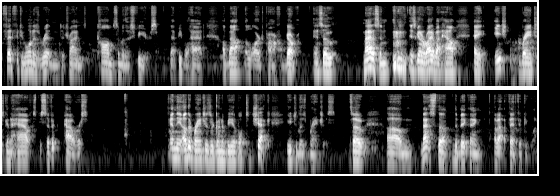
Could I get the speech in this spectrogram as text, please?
Fed 51 is written to try and calm some of those fears that people had about the large, powerful government. And so Madison is going to write about how, hey, each branch is going to have specific powers, and the other branches are going to be able to check each of those branches. So um, that's the the big thing about Fed 51.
